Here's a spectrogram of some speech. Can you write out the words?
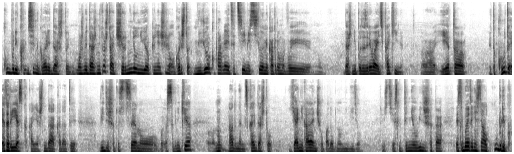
Кубрик действительно говорит, да, что, может быть, даже не то, что очернил Нью-Йорк или не очернил, он говорит, что Нью-Йорк управляется теми силами, которыми вы ну, даже не подозреваете, какими. Э, и это это круто, это резко, конечно, да, когда ты видишь эту сцену в особняке, ну, надо, наверное, сказать, да, что я никогда ничего подобного не видел. То есть, если ты не увидишь это... Если бы это не снял Кубрик,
